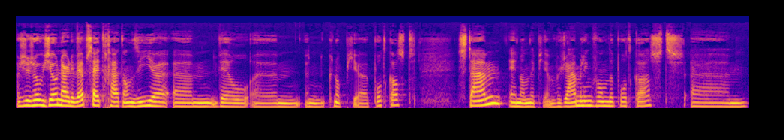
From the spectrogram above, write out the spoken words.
Als je sowieso naar de website gaat, dan zie je um, wel um, een knopje podcast staan. En dan heb je een verzameling van de podcasts. Um,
